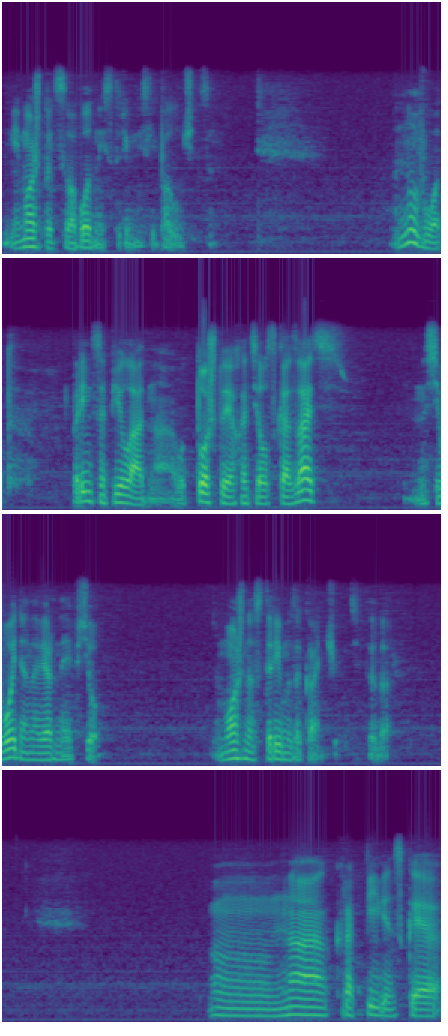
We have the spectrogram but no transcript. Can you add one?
и может быть, свободный стрим, если получится. Ну вот принципе, ладно. Вот то, что я хотел сказать, на сегодня, наверное, все. Можно стрим заканчивать тогда. На Крапивинское,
